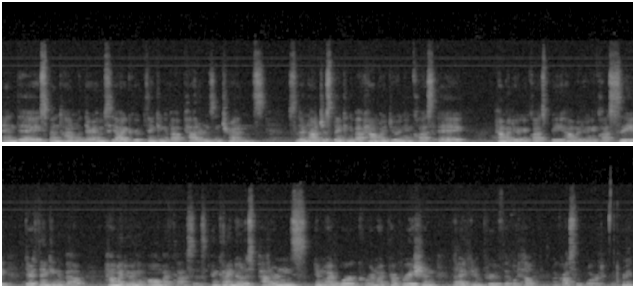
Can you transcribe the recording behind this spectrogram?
and they spend time with their MCI group thinking about patterns and trends. So they're not just thinking about how am I doing in class A, how am I doing in class B, how am I doing in class C, they're thinking about how am I doing in all my classes? And can I notice patterns in my work or in my preparation that I can improve that would help across the board? Right.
